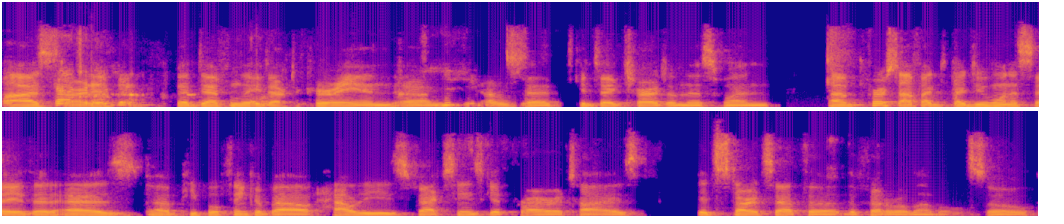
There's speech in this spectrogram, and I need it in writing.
I started, but, but definitely Dr. Kurian, um, you know, uh, can take charge on this one. Um, first off, I, I do want to say that as uh, people think about how these vaccines get prioritized, it starts at the, the federal level. So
